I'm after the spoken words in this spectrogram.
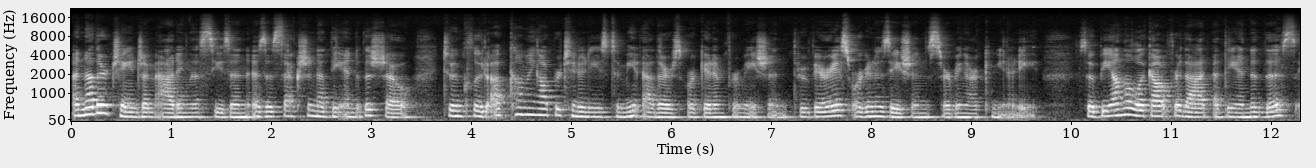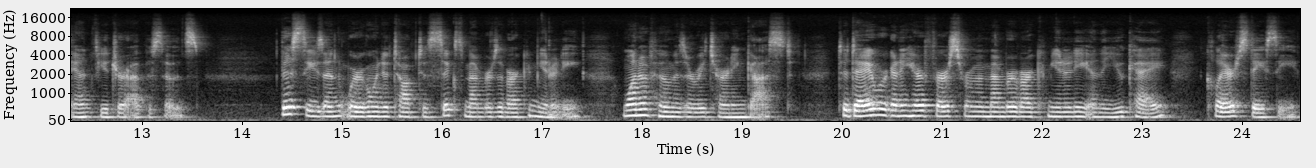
Another change I'm adding this season is a section at the end of the show to include upcoming opportunities to meet others or get information through various organizations serving our community so be on the lookout for that at the end of this and future episodes. This season, we're going to talk to six members of our community, one of whom is a returning guest. Today, we're going to hear first from a member of our community in the UK, Clare Stacey,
